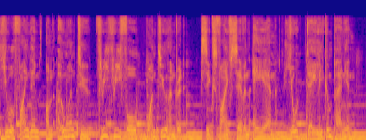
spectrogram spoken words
You will find them on 012 334 1200 657 AM, your daily companion.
